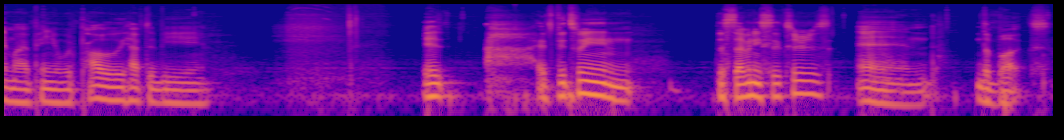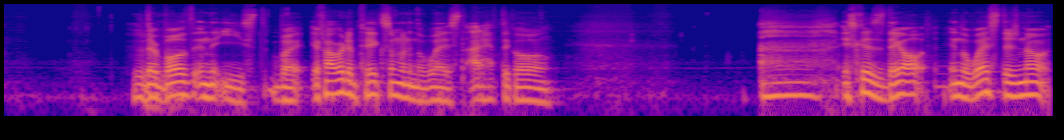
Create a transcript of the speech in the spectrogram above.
in my opinion, would probably have to be it. It's between the 76ers and the Bucks. They're both in the East, but if I were to pick someone in the West, I'd have to go. Uh, it's because they all in the West. There's no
